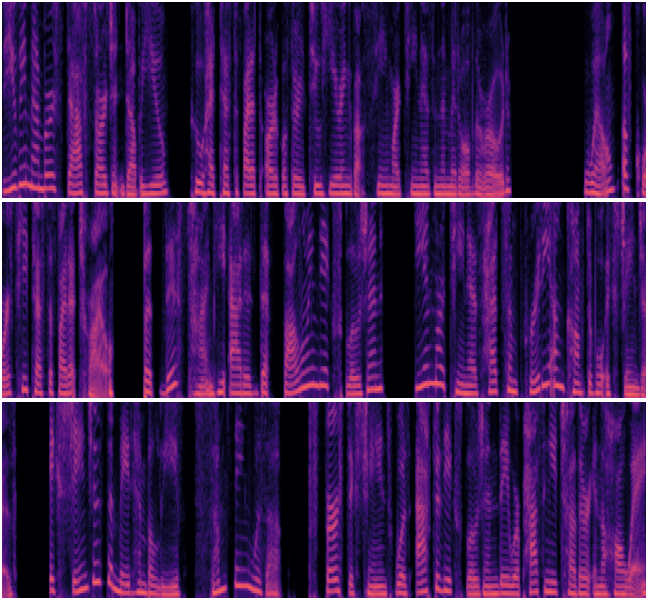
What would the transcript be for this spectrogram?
do you remember Staff Sergeant W, who had testified at the Article 32 hearing about seeing Martinez in the middle of the road? Well, of course, he testified at trial, but this time he added that following the explosion, he and Martinez had some pretty uncomfortable exchanges, exchanges that made him believe something was up. First exchange was after the explosion, they were passing each other in the hallway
